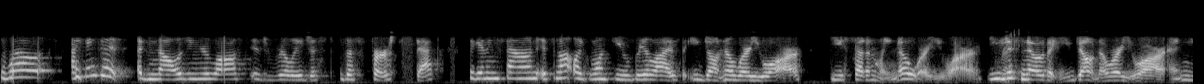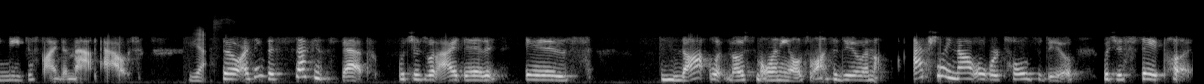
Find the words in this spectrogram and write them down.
Well, I think that acknowledging your loss is really just the first step to getting found. It's not like once you realize that you don't know where you are, you suddenly know where you are. You right. just know that you don't know where you are and you need to find a map out. Yes. So I think the second step, which is what I did, is not what most millennials want to do and actually not what we're told to do, which is stay put.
